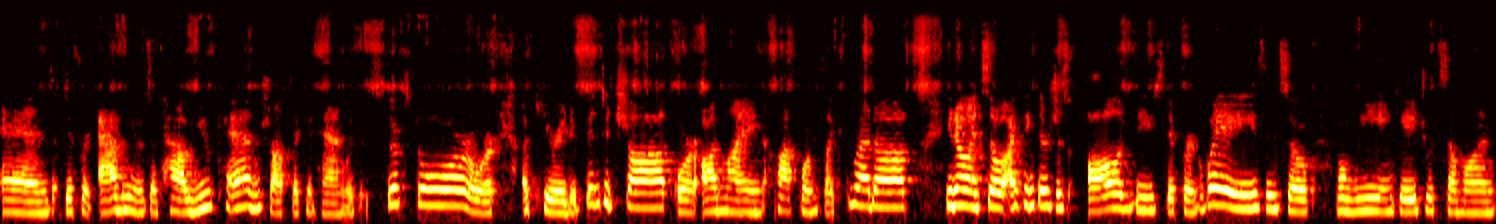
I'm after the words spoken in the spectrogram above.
and different avenues of how you can shop secondhand with a thrift store or a curated vintage shop or online platforms like ThredUp, you know, and so I think there's just all of these different ways. And so when we engage with someone,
